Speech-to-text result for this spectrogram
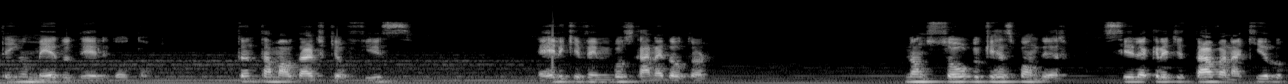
Tenho medo dele, doutor. Tanta maldade que eu fiz. É ele que vem me buscar, né, doutor? Não soube o que responder. Se ele acreditava naquilo,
